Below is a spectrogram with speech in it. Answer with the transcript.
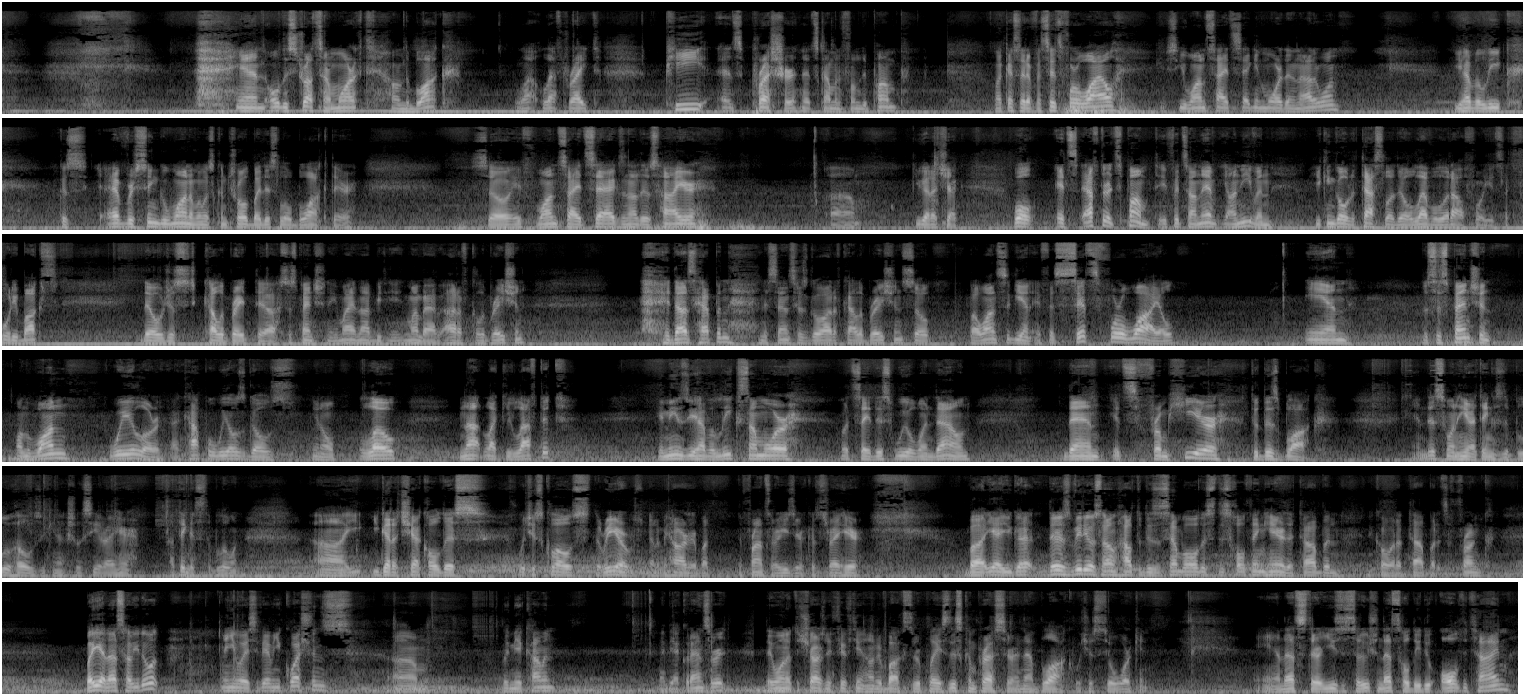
and all the struts are marked on the block left right P is pressure that's coming from the pump like I said if it sits for a while you see one side sagging more than another one you have a leak because every single one of them is controlled by this little block there. So if one side sags, another is higher, um, you gotta check. Well, it's after it's pumped, if it's uneven, you can go to Tesla, they'll level it out for you. It's like 40 bucks. They'll just calibrate the uh, suspension. It might not be, it might be out of calibration. It does happen, the sensors go out of calibration. So, but once again, if it sits for a while and the suspension on one wheel or a couple wheels goes, you know, low, not like you left it, it means you have a leak somewhere. Let's say this wheel went down, then it's from here to this block. And this one here, I think is the blue hose. You can actually see it right here. I think it's the blue one. Uh, you, you got to check all this, which is close. The rear is to be harder, but the fronts are easier because it's right here. But yeah, you got there's videos on how to disassemble all this this whole thing here, the tub and they call it a tub, but it's a frunk. But yeah, that's how you do it. Anyways, if you have any questions, um, leave me a comment. Maybe I could answer it. They wanted to charge me 1500 bucks to replace this compressor and that block, which is still working. And that's their easy solution. That's how they do all the time.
